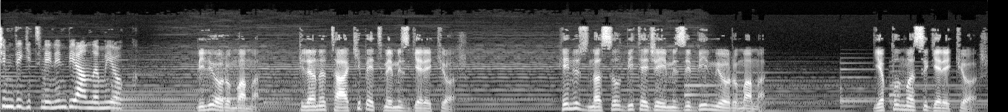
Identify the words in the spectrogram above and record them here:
şimdi gitmenin bir anlamı yok. Biliyorum ama. Planı takip etmemiz gerekiyor. Henüz nasıl biteceğimizi bilmiyorum ama. Yapılması gerekiyor.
